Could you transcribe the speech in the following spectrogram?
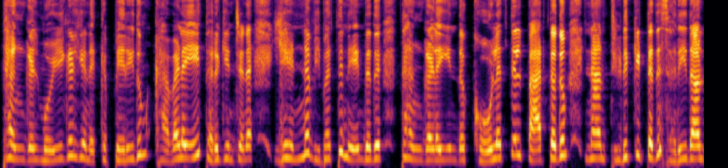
தங்கள் மொழிகள் எனக்கு பெரிதும் கவலையை தருகின்றன. என்ன விபத்து நேர்ந்தது? தங்களை இந்த கோலத்தில் பார்த்ததும் நான் திடுக்கிட்டது சரிதான்.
